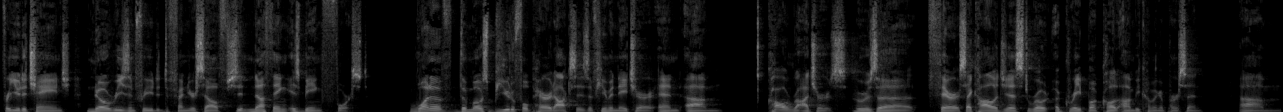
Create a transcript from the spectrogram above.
for you to change, no reason for you to defend yourself. Nothing is being forced. One of the most beautiful paradoxes of human nature, and um, Carl Rogers, who is a ther- psychologist, wrote a great book called On Becoming a Person. Um,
